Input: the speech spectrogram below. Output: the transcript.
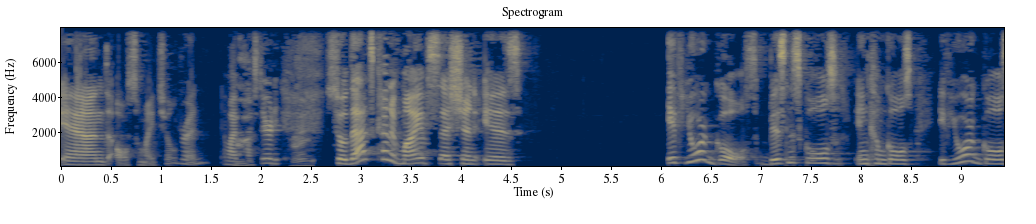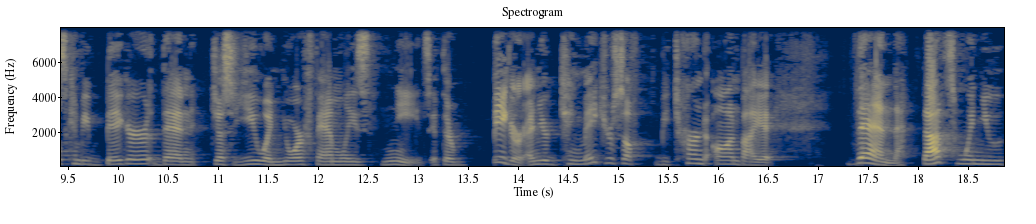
and also my children and my Right, posterity. Right. So that's kind of my obsession is if your goals, business goals, income goals, if your goals can be bigger than just you and your family's needs, if they're bigger and you can make yourself be turned on by it, then that's when you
